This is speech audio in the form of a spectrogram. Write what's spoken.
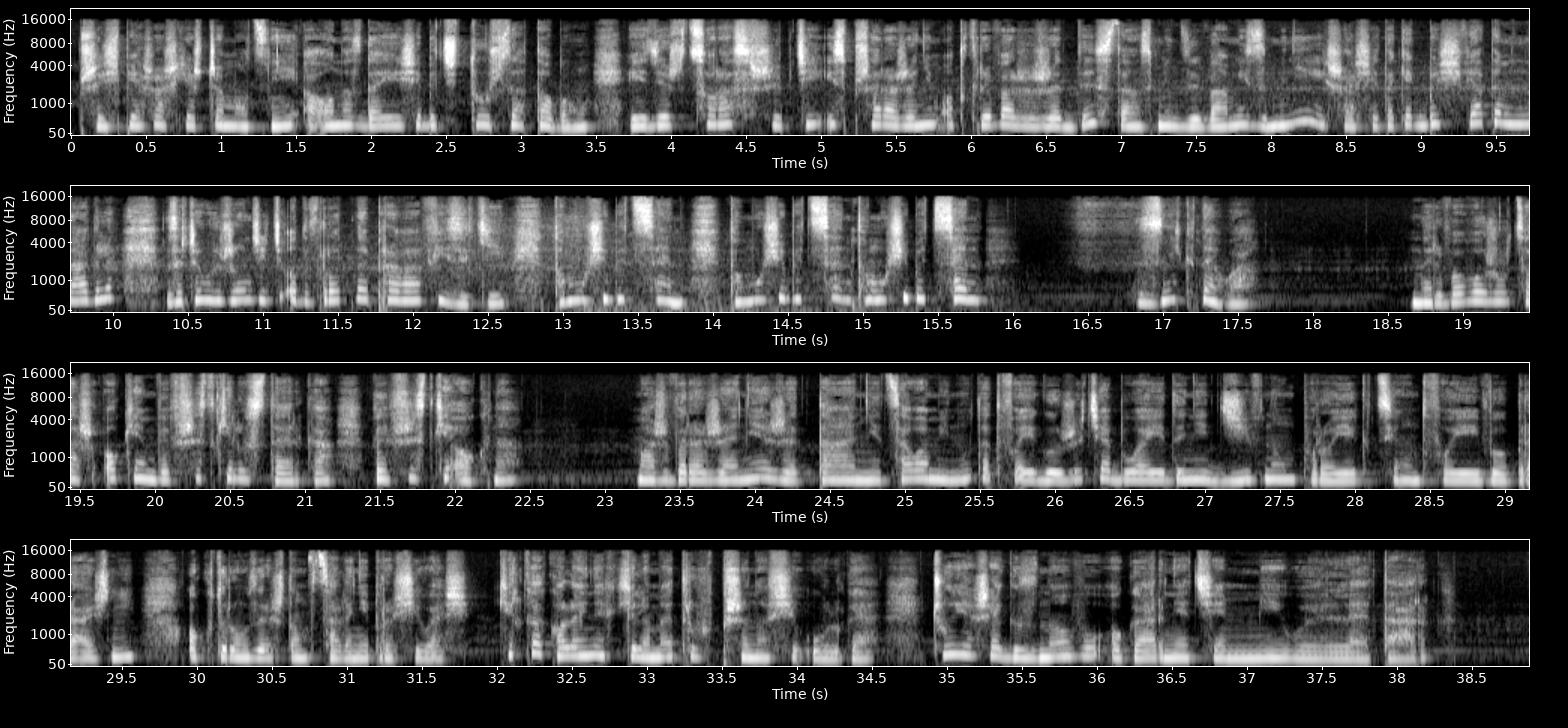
Przyspieszasz jeszcze mocniej, a ona zdaje się być tuż za tobą. Jedziesz coraz szybciej i z przerażeniem odkrywasz, że dystans między wami zmniejsza się, tak jakby światem nagle zaczęły rządzić odwrotne prawa fizyki. To musi być sen, to musi być sen, to musi być sen. Zniknęła. Nerwowo rzucasz okiem we wszystkie lusterka, we wszystkie okna. Masz wrażenie, że ta niecała minuta Twojego życia była jedynie dziwną projekcją Twojej wyobraźni, o którą zresztą wcale nie prosiłeś. Kilka kolejnych kilometrów przynosi ulgę. Czujesz, jak znowu ogarnia Cię miły letarg.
